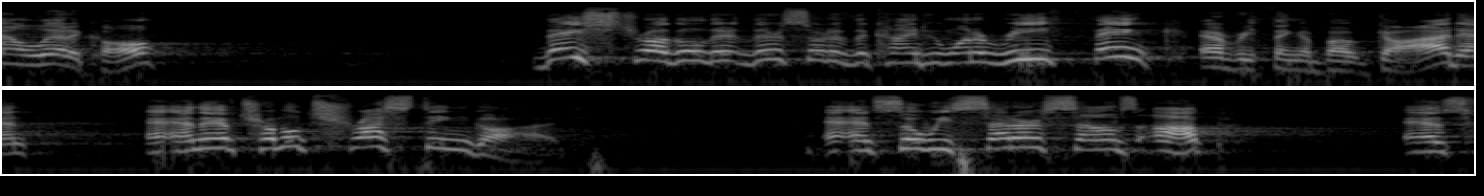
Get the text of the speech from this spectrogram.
analytical, they struggle. They're, they're sort of the kind who want to rethink everything about God, and, and they have trouble trusting God. And so we set ourselves up as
